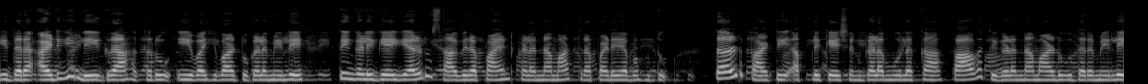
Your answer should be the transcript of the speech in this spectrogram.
ಇದರ ಅಡಿಯಲ್ಲಿ ಗ್ರಾಹಕರು ಈ ವಹಿವಾಟುಗಳ ಮೇಲೆ ತಿಂಗಳಿಗೆ ಎರಡು ಸಾವಿರ ಪಾಯಿಂಟ್ಗಳನ್ನು ಮಾತ್ರ ಪಡೆಯಬಹುದು. ಥರ್ಡ್ ಪಾರ್ಟಿ ಅಪ್ಲಿಕೇಶನ್ಗಳ ಮೂಲಕ ಪಾವತಿಗಳನ್ನು ಮಾಡುವುದರ ಮೇಲೆ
